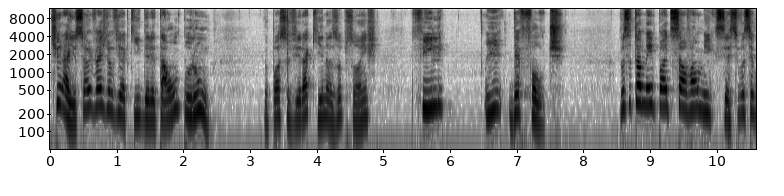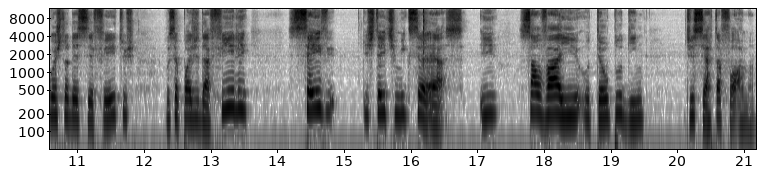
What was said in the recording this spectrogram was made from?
tirar isso. Ao invés de eu vir aqui e deletar um por um, eu posso vir aqui nas opções Fill e Default. Você também pode salvar um mixer. Se você gostou desses efeitos, você pode dar Fill, Save State Mixer S e salvar aí o teu plugin de certa forma.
